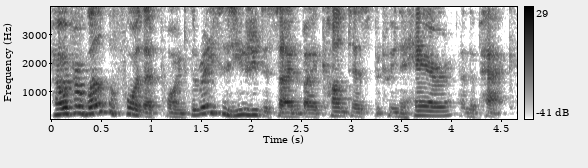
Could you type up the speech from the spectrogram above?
However, well before that point, the race is usually decided by a contest between a hare and the pack.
